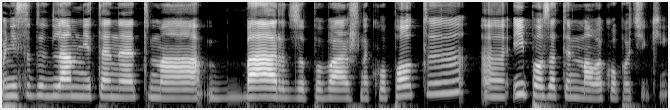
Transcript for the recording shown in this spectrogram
Bo niestety dla mnie Tenet ma bardzo poważne kłopoty yy, i poza tym małe kłopociki.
